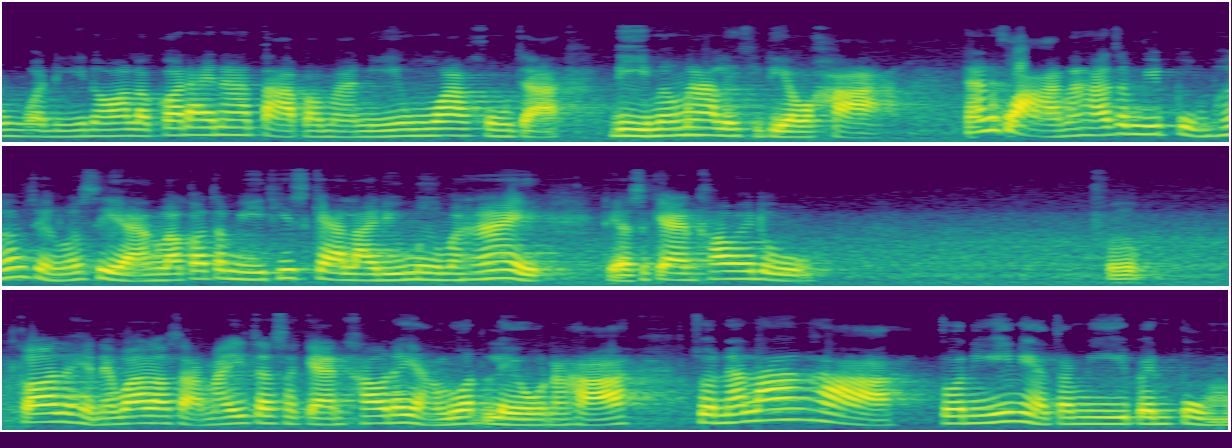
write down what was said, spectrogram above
ลงกว่านี้เนาะแล้วก็ได้หน้าตาประมาณนี้อุ้มว่าคงจะดีมากๆเลยทีเดียวค่ะด้านขวานะคะจะมีปุ่มเพิ่มเสียงลดเสียง แล้วก็จะมีที่สแกนลายนิ้วมือมาให้ เดี๋ยวสแกนเข้าให้ดูฟึบ ก็จะเห็นได้ว่าเราสามารถที่จะสแกนเข้าได้อย่างรวดเร็วนะคะ ส่วนด้านล่างค่ะ ตัวนี้เนี่ยจะมีเป็นปุ่ม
